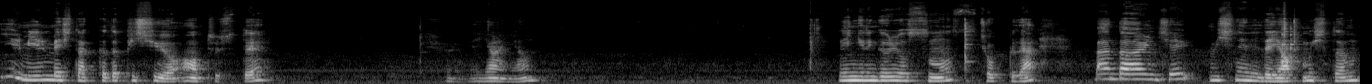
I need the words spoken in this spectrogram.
20-25 dakikada pişiyor alt üstte. Şöyle yan yan. Rengini görüyorsunuz. Çok güzel. Ben daha önce vişneli de yapmıştım.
